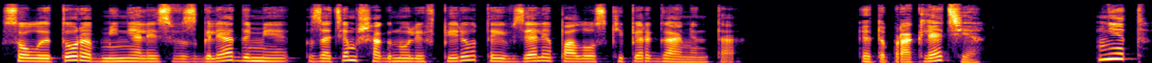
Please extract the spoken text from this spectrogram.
Сол и Тор обменялись взглядами, затем шагнули вперед и взяли полоски пергамента. «Это проклятие?» «Нет.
